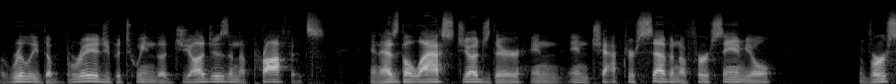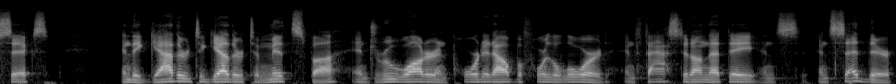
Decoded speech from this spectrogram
the, really the bridge between the judges and the prophets. And as the last judge there in, in chapter 7 of 1 Samuel, verse 6, and they gathered together to Mizpah and drew water and poured it out before the Lord and fasted on that day and, and said there,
